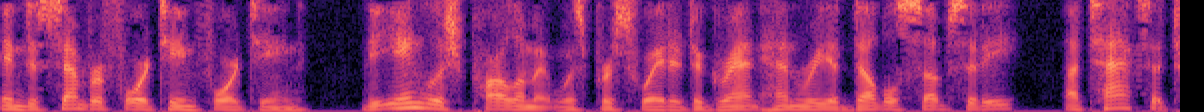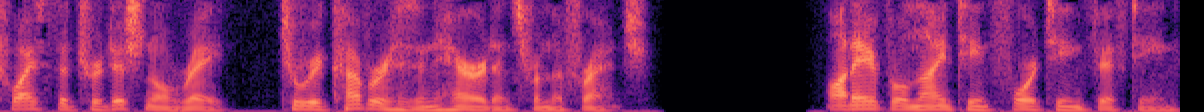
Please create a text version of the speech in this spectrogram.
In December 1414, the English Parliament was persuaded to grant Henry a double subsidy, a tax at twice the traditional rate, to recover his inheritance from the French. On April 19, 1415,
